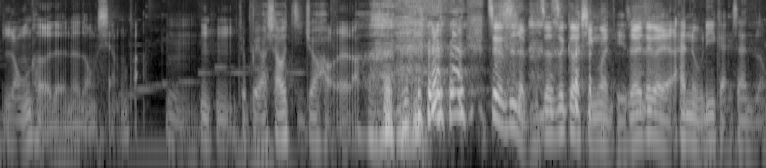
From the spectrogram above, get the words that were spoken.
融合的那种想法。嗯嗯哼，就不要消极就好了啦。这个是人，这是个性问题，所以这个还努力改善中。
